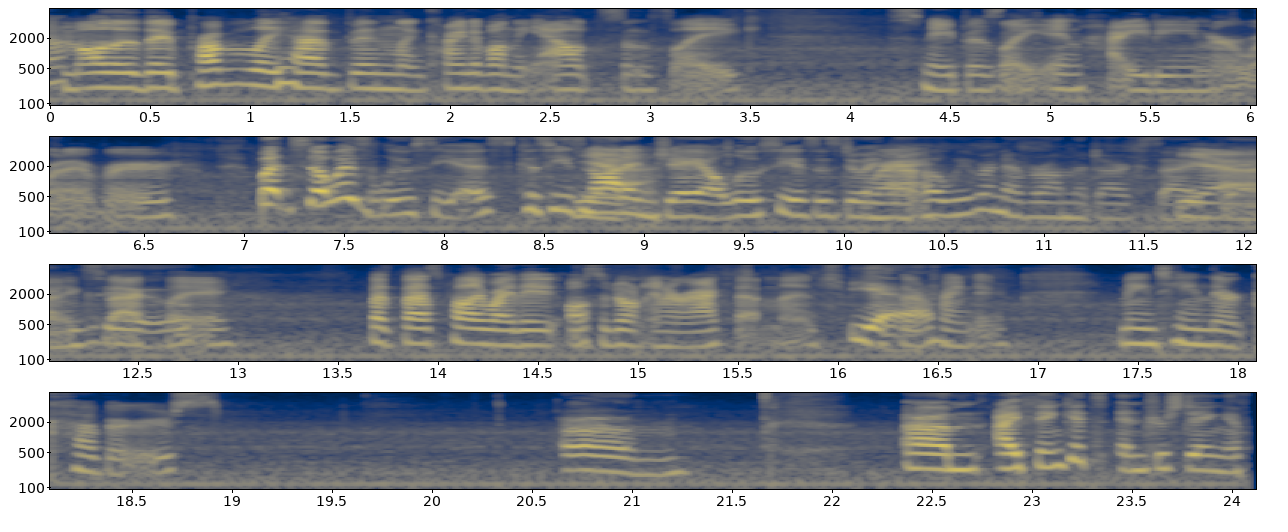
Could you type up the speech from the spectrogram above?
Um, although they probably have been like kind of on the outs since like Snape is like in hiding or whatever. But so is Lucius because he's not in jail. Lucius is doing Right. that. Oh, we were never on the dark side. yeah, thing, too. But that's probably why they also don't interact that much. because Yeah. they're trying to maintain their covers. Um, um, I think it's interesting. If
